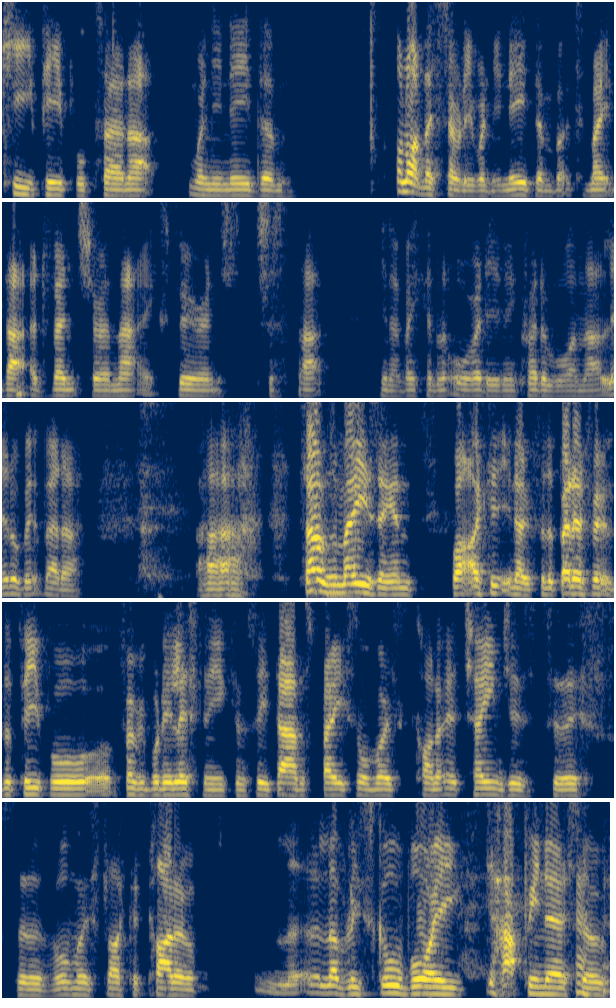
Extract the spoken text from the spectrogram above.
key people turn up when you need them. Or not necessarily when you need them but to make that adventure and that experience just that you know making it already an incredible one that little bit better. Uh, sounds amazing, and well, I could, you know, for the benefit of the people, for everybody listening, you can see Dan's face almost kind of it changes to this sort of almost like a kind of lovely schoolboy happiness of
